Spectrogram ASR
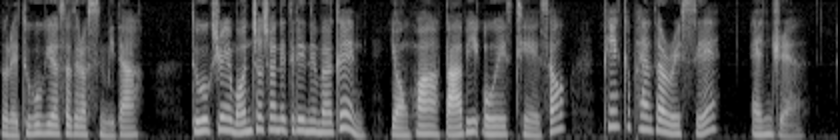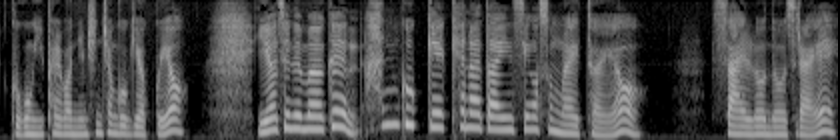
노래 두 곡 이어서 들었습니다. 두 곡 중에 먼저 전해드린 음악은 영화 바비 OST에서 핑크 팬서리스의 Angel 9028번님 신청곡이었고요. 이어진 음악은 한국계 캐나다인 싱어송라이터예요. 사일로 노즈라의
